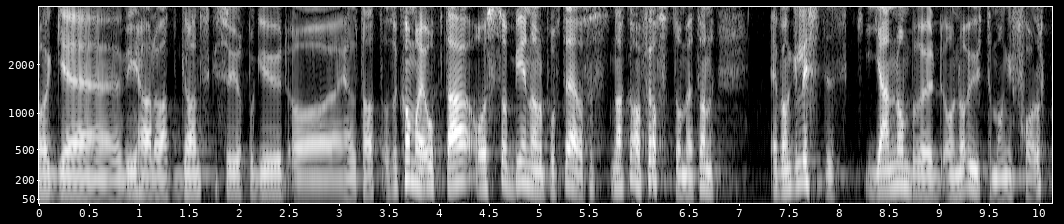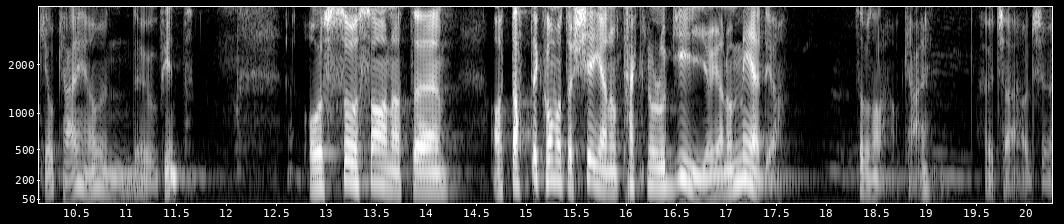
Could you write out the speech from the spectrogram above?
Og eh, vi hadde vært ganske sur på Gud. Og hele tatt. Og så kommer jeg opp der, og så begynner han å profetere. Og så snakker han først om et sånn evangelistisk gjennombrudd og nå ut til mange folk. Ok, ja, men det er jo fint. Og så sa han at, eh, at dette kommer til å skje gjennom teknologi og gjennom media. Så jeg bare sånn, ok, jeg vet ikke, jeg,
